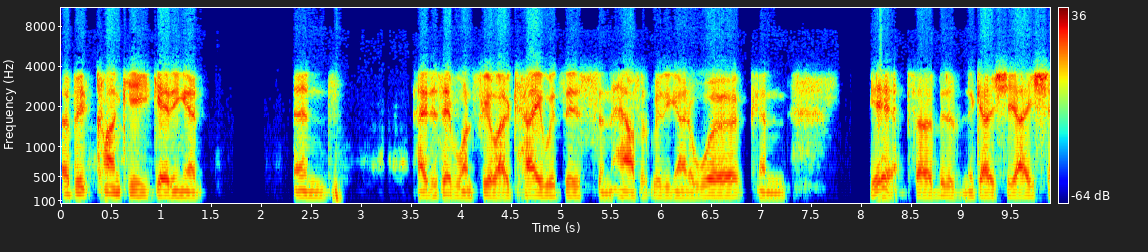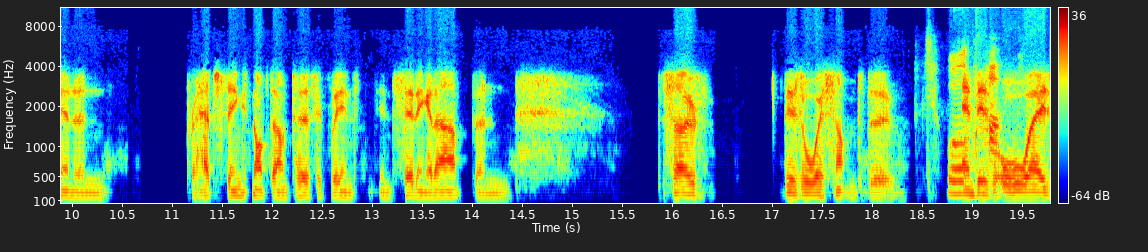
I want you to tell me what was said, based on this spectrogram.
a bit clunky getting it and hey, does everyone feel okay with this and how's it really going to work? And yeah, so a bit of negotiation and perhaps things not done perfectly in, in setting it up and so there's always something to do. Well, and there's always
